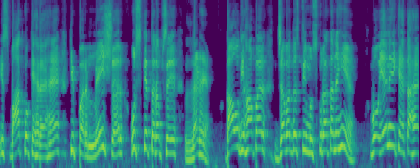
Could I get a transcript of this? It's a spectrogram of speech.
इस बात को कह रहे हैं कि परमेश्वर उसके तरफ़ से लड़े। दाऊद यहाँ पर ज़बरदस्ती मुस्कुराता नहीं है। वो ये नहीं कहता है,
